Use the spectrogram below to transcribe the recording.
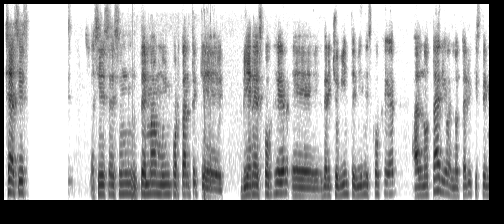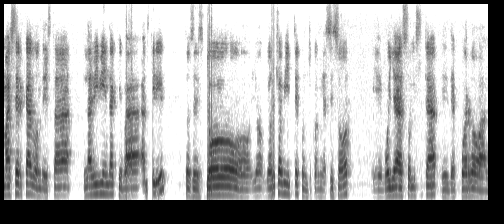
Sí, así es. Así es, es un tema muy importante que viene a escoger, eh, el derecho bien te viene a escoger al notario, el notario que esté más cerca donde está la vivienda que va a adquirir. Entonces, yo, yo, yo de junto con mi asesor, eh, voy a solicitar, eh, de acuerdo a,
